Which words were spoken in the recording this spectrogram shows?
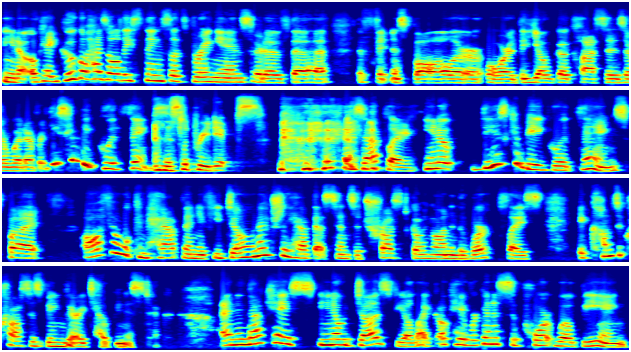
You know okay google has all these things let's bring in sort of the the fitness ball or or the yoga classes or whatever. These can be good things. And the slippery dips. Exactly. You know these can be good things but often what can happen if you don't actually have that sense of trust going on in the workplace it comes across as being very tokenistic. And in that case you know it does feel like okay we're going to support well-being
